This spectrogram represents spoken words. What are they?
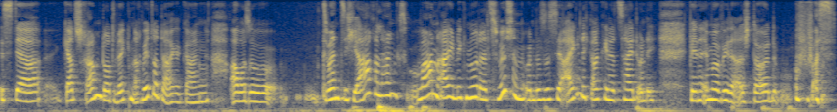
ist der Gerd Schramm dort weg nach Wetterda gegangen. Aber so 20 Jahre lang waren eigentlich nur dazwischen und das ist ja eigentlich gar keine Zeit und ich bin immer wieder erstaunt, was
